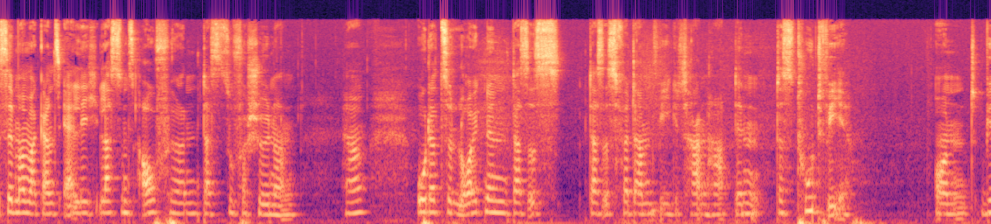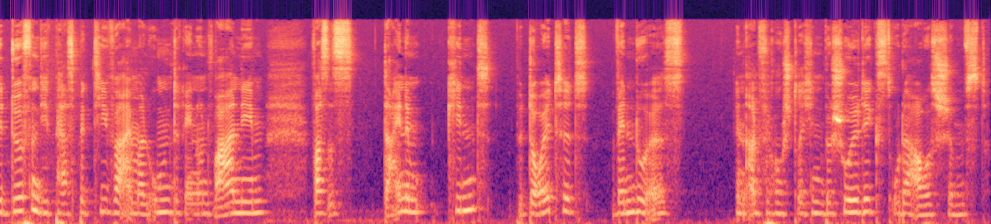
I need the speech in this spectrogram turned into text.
sind wir mal ganz ehrlich, lasst uns aufhören, das zu verschönern. Ja? Oder zu leugnen, dass es, dass es verdammt weh getan hat. Denn das tut weh. Und wir dürfen die Perspektive einmal umdrehen und wahrnehmen, was es deinem Kind bedeutet, wenn du es in Anführungsstrichen beschuldigst oder ausschimpfst.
